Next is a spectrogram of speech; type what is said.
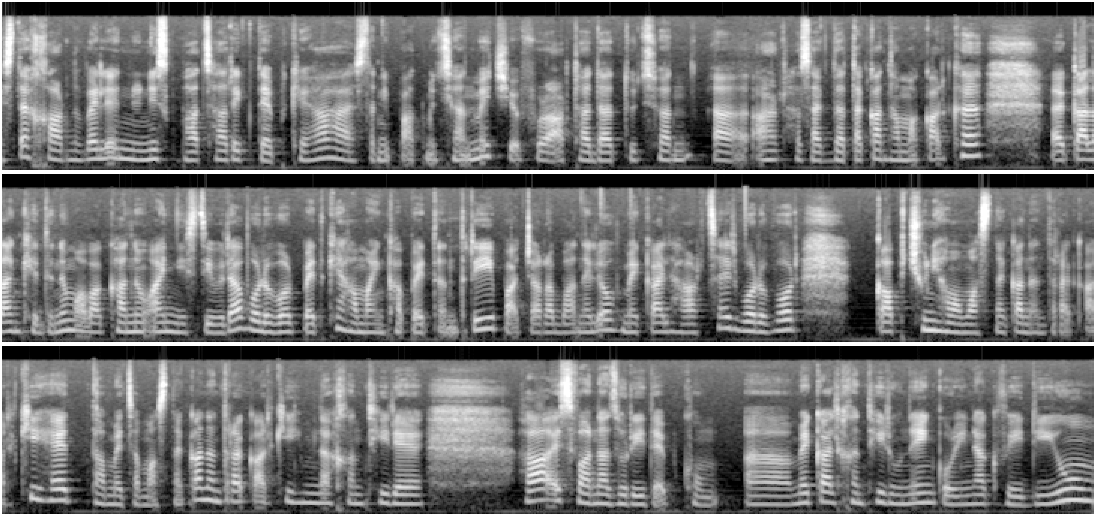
Այստեղ խառնվել է նույնիսկ բացառիկ դեպք է, հա, Հայաստանի պատմության մեջ, երբ որ արդադատության հասարակդատական համակարգը կալանք է դնում ավականու այն նիստի վրա, որը որ պետք է համայնքապետ ընտրի, պատճառաբանելով մեկ այլ հարցեր, որը որ կապ չունի համամասնական ընտրակարգի հետ, դա մեծամասնական ընտրակարգի հիմնախնդիր է, հա, այս Վանաձորի դեպքում։ Մեկ այլ խնդիր ունենք օրինակ Վեդիում,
